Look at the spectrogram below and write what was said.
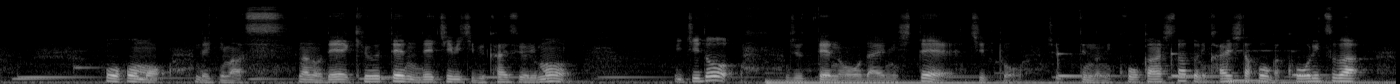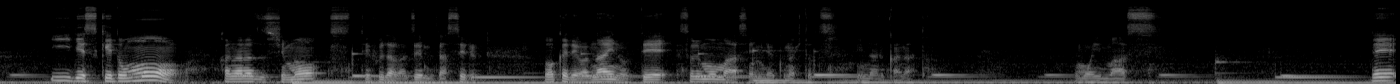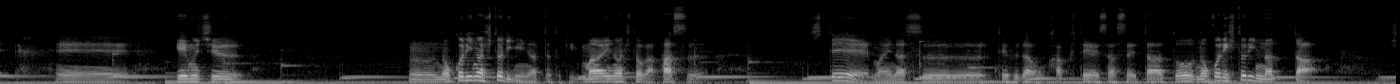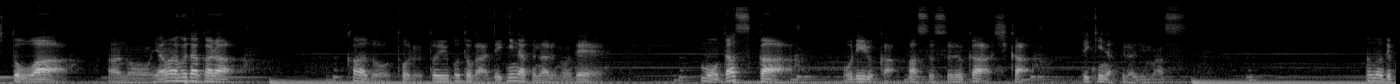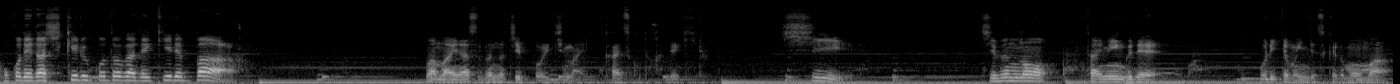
方法もできます。なので9点でちびちび返すよりも一度10点の大台にしてチップを10点のに交換した後に返した方が効率はいいですけども必ずしも手札が全部出せるわけではないのでそれもまあ戦略の一つになるかなと思います。で、えー、ゲーム中、うん、残りの1人になった時周りの人がパスしてマイナス手札を確定させた後残り1人になった人はあの山札からカードを取るということができなくなるのでもう出すか降りるかパスするかしかできなくなります。なのでここで出し切ることができれば、まあ、マイナス分のチップを1枚返すことができるし自分のタイミングで降りてもいいんですけどもまあ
